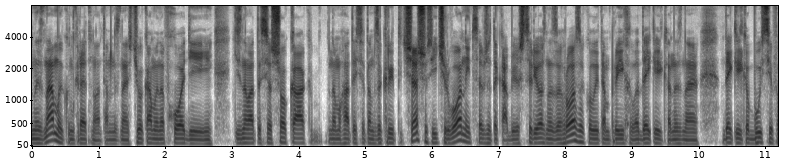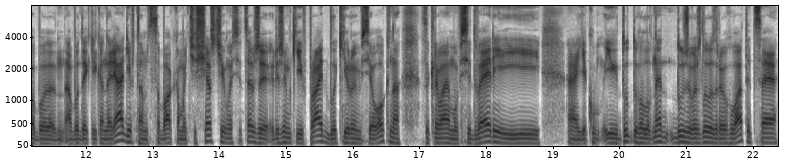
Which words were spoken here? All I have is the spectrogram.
не з нами конкретно, а там не знаю, з чуваками на вході, і дізнаватися, що як, намагатися там закрити ще щось. І червоний це вже така більш серйозна загроза, коли там приїхала декілька, не знаю, декілька бусів або, або декілька нарядів там з собаками чи ще з чимось. І це вже режим Київ Прайд, блокуємо всі окна, закриваємо всі двері. І, е, яку, і тут головне дуже важливо зреагувати це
